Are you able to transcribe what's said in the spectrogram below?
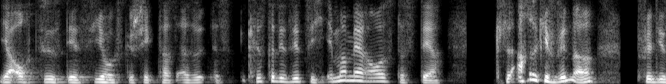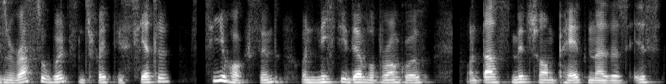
ja auch zu den Seahawks geschickt hast. Also es kristallisiert sich immer mehr raus, dass der klare Gewinner für diesen Russell Wilson-Trade die Seattle Seahawks sind und nicht die Denver Broncos. Und das mit Sean Payton. Also es ist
